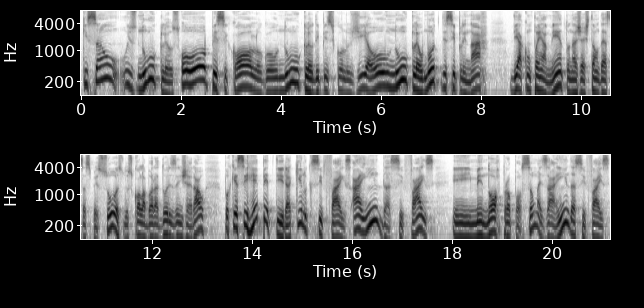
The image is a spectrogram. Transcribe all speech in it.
que são os núcleos, ou o psicólogo, ou o núcleo de psicologia, ou o núcleo multidisciplinar de acompanhamento na gestão dessas pessoas, dos colaboradores em geral, porque se repetir aquilo que se faz, ainda se faz em menor proporção, mas ainda se faz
